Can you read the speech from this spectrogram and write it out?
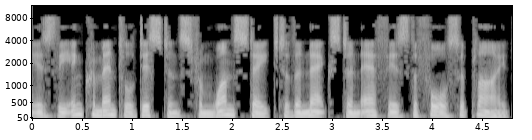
is the incremental distance from one state to the next and F is the force applied.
